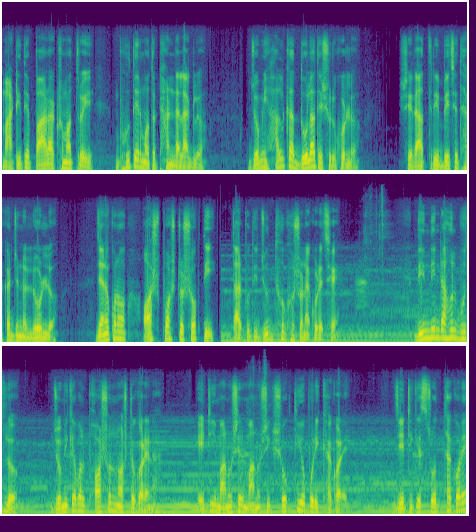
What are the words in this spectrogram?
মাটিতে পা রাখমাত্রই ভূতের মতো ঠান্ডা লাগল। জমি হালকা দোলাতে শুরু করল। সে রাত্রি বেঁচে থাকার জন্য লড়ল, যেন কোনো অস্পষ্ট শক্তি তার প্রতি যুদ্ধ ঘোষণা করেছে। দিন দিন রাহুল বুঝল, জমি কেবল ফসল নষ্ট করে না, এটি মানুষের মানসিক শক্তিও পরীক্ষা করে। যেটিকে শ্রদ্ধা করে,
